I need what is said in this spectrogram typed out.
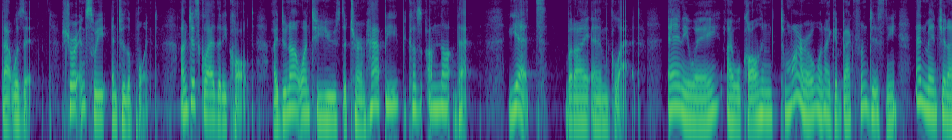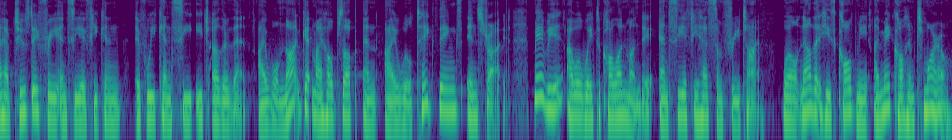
that was it. Short and sweet and to the point. I'm just glad that he called. I do not want to use the term happy because I'm not that yet, but I am glad. Anyway, I will call him tomorrow when I get back from Disney and mention I have Tuesday free and see if he can if we can see each other then. I will not get my hopes up and I will take things in stride. Maybe I will wait to call on Monday and see if he has some free time. Well, now that he's called me, I may call him tomorrow.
